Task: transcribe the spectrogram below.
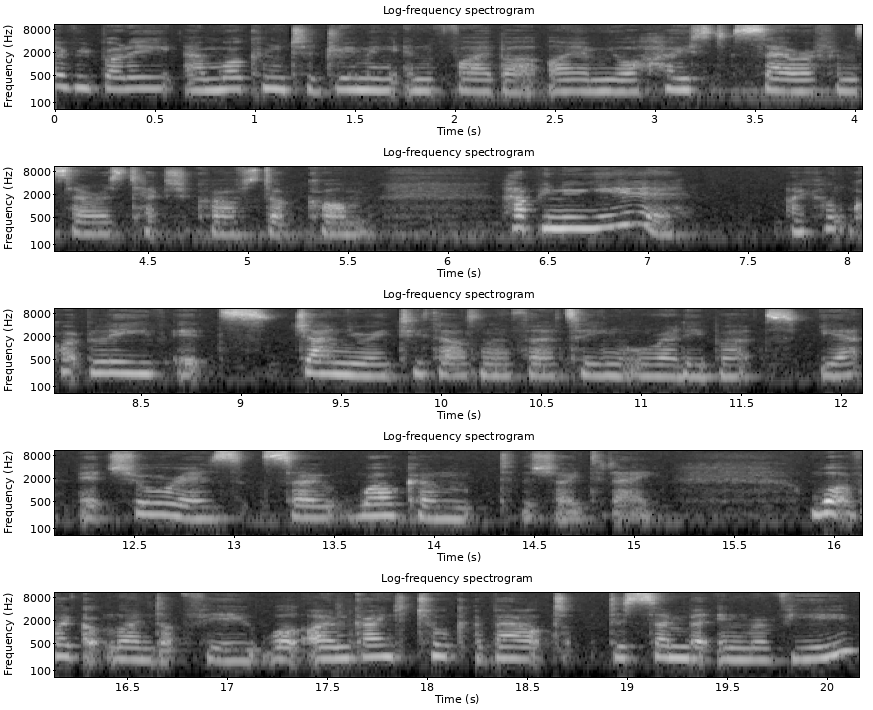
everybody and welcome to Dreaming in Fibre. I am your host Sara from sarastexturecrafts.com. Happy New Year! I can't quite believe it's January 2013 already but yeah it sure is so welcome to the show today. What have I got lined up for you? Well I'm going to talk about December in review.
